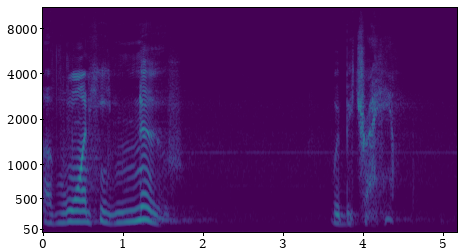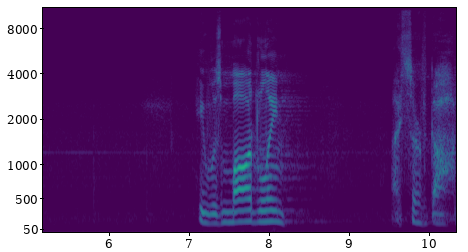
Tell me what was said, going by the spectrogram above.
of one he knew would betray him. He was modeling, I serve God.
